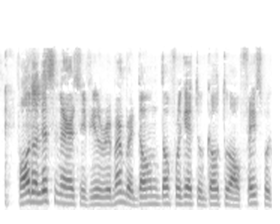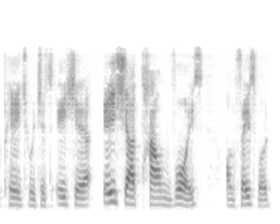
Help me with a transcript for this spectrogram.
for all the listeners, if you remember, don't don't forget to go to our Facebook page, which is Asia Asia Town Voice on Facebook,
